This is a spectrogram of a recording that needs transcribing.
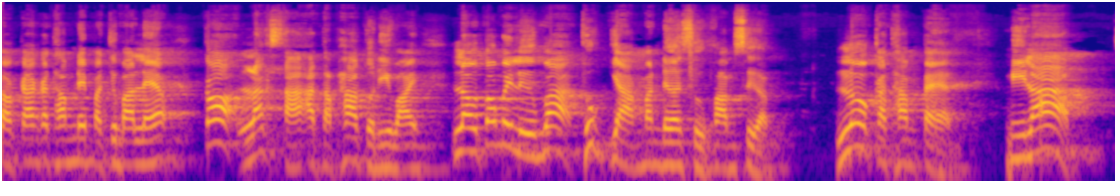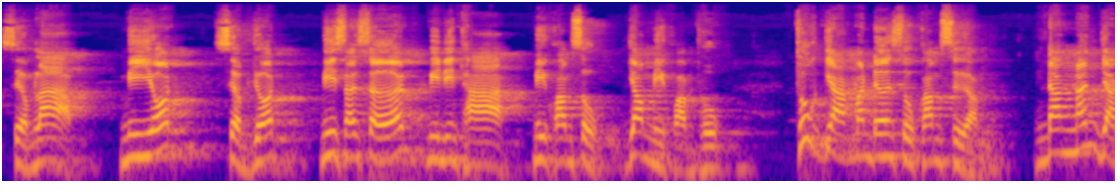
ต่อการกระทำในปัจจุบันแล้ว ก็รักษาอัตภาพตัวนี้ไว้ เราต้องไม่ลืมว่าทุกอย่างมันเดินสู่ความเสื่อม โลกกระทำแปดมีลาบ เสื่อมลาบ มียศ เสื่อมยศ มีสรรเสริญ มีนินทา มีความสุข ย่อมมีความทุกข์ทุกอย่างมันเดินสู่ความเสื่อม ดังนั้นอย่า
